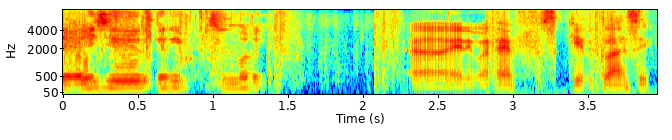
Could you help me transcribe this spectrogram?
Kayak sih ini sumber Uh, anyone have skin classic?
